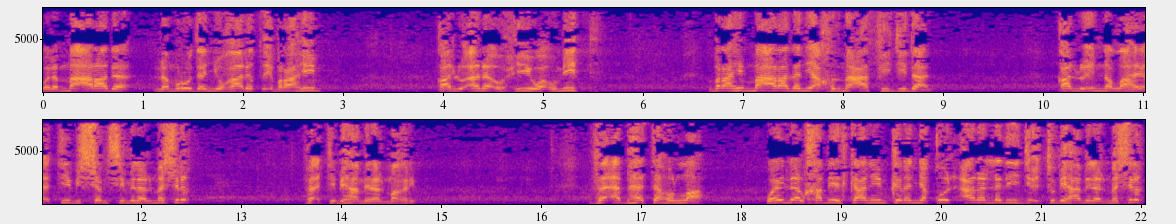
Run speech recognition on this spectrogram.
ولما أراد نمرود أن يغالط إبراهيم قال له أنا أحيي وأميت. إبراهيم ما أراد أن يأخذ معه في جدال. قال له إن الله يأتي بالشمس من المشرق فأتي بها من المغرب. فأبهته الله. وإلا الخبيث كان يمكن أن يقول أنا الذي جئت بها من المشرق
